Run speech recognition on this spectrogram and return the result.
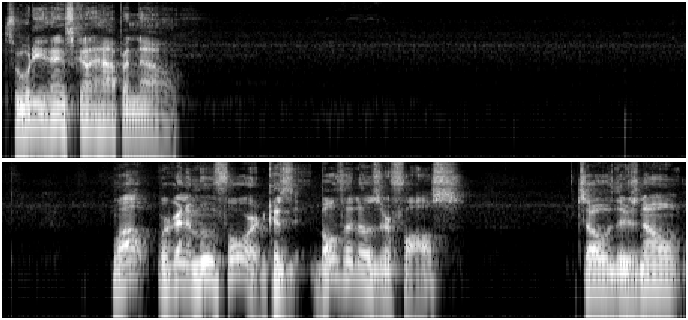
So what do you think is going to happen now? Well, we're going to move forward because both of those are false. So there's no,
